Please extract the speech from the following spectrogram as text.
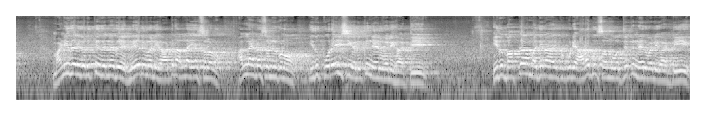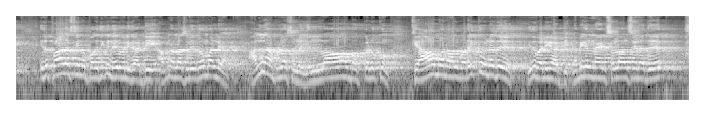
மனிதர்களுக்கு இது என்னது? நேர் வழிகாட்டு அல்லா ஏன் சொல்லணும்? அல்லா என்ன சொல்லியிருக்கணும்? இது குறைஷிகளுக்கு நேர் வழிகாட்டி இது மக்கா மதினா இருக்கக்கூடிய அரபு சமூகத்திற்கு நேர் வழிகாட்டி இது பாலஸ்தீன பகுதிக்கு நேர் வழிகாட்டி அப்படின்னு நல்லா சொல்லியிருக்கிறோமா இல்லையா? அல்ல அப்படிலாம் சொல்ல எல்லா மக்களுக்கும் கேம நாள் வரைக்கும் என்னது? இது வழிகாட்டி. நபிகள் நாயன் சொல்லால் என்னது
